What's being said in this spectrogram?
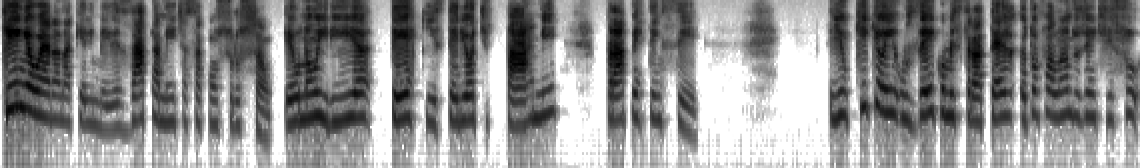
quem eu era naquele meio, exatamente essa construção. Eu não iria ter que estereotipar-me para pertencer. E o que, que eu usei como estratégia? Eu estou falando, gente, isso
